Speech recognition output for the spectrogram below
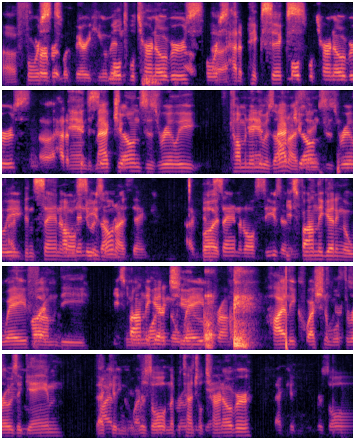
Uh, forced Herbert looked very human. multiple turnovers. Uh, Uh, forced had a pick six. multiple turnovers. Uh, had a and pick Mac six. Jones is really coming into his Mac own. I Jones think is really I've been saying it all coming into his season. own. I think. I've been But saying it all season. He's finally getting away But from the He's you know, finally getting away from highly questionable throws a game that could result in a throws a potential turnover. that could result.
